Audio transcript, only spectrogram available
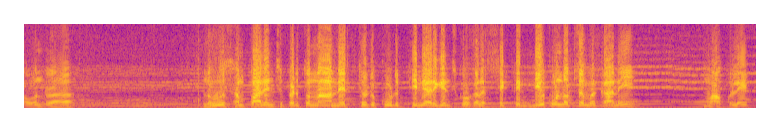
అవునరా. నువ్వు సంపాదించి పెడుతున్న ఆ నెత్తుడు కూడు తిని అరిగించుకోగల శక్తి నీకుండొచ్చేమో కానీ మాకు లేదు.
